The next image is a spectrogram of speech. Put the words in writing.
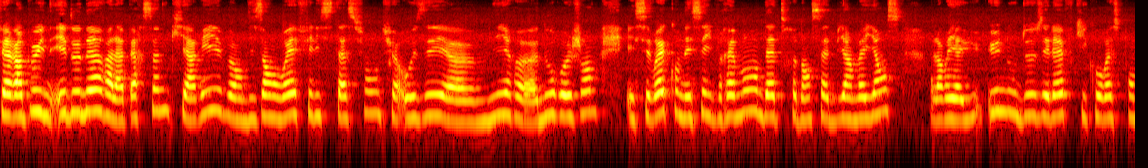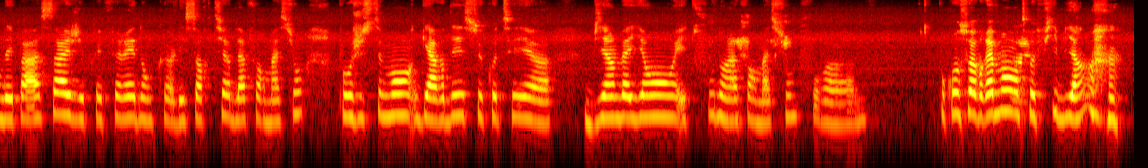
faire un peu une aide d'honneur à la personne qui arrive en disant ouais félicitations tu as osé euh, venir euh, nous rejoindre. Et c'est vrai qu'on essaye vraiment d'être dans cette bienveillance. Alors il y a eu une ou deux élèves qui correspondaient pas à ça et j'ai préféré donc euh, les sortir de la formation pour justement garder ce côté bienveillant et tout dans la formation pour pour qu'on soit vraiment entre filles bien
